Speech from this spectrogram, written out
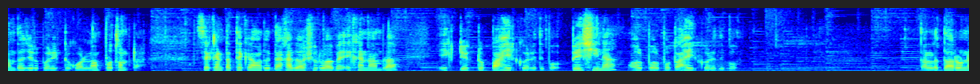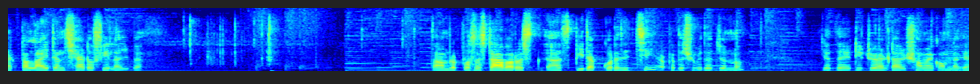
আন্দাজের উপর একটু করলাম প্রথমটা। সেকেন্ডটা থেকে আমাদের দেখা যাওয়া শুরু হবে, এখানে আমরা একটু একটু বাহির করে দেব। বেশি না, অল্প অল্প বাহির করে দেব। তাহলে দারুণ একটা লাইট অ্যান্ড শ্যাডো ফিল আসবে। তো আমরা প্রসেসটা আবারও স্পিড আপ করে দিচ্ছি আপনাদের সুবিধার জন্য, যাতে টিউটোরিয়ালটার সময় কম লাগে।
